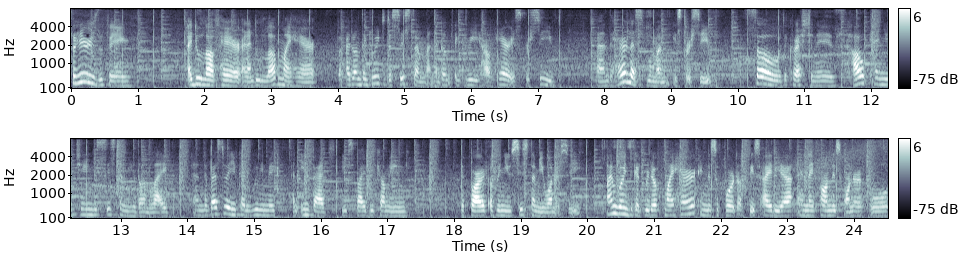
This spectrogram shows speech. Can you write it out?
So here is the thing. I do love hair and I do love my hair, but I don't agree to the system and I don't agree how hair is perceived and the hairless woman is perceived. So the question is, how can you change the system you don't like? And the best way you can really make an impact is by becoming the part of a new system you want to see. I'm going to get rid of my hair in the support of this idea and I found this wonderful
